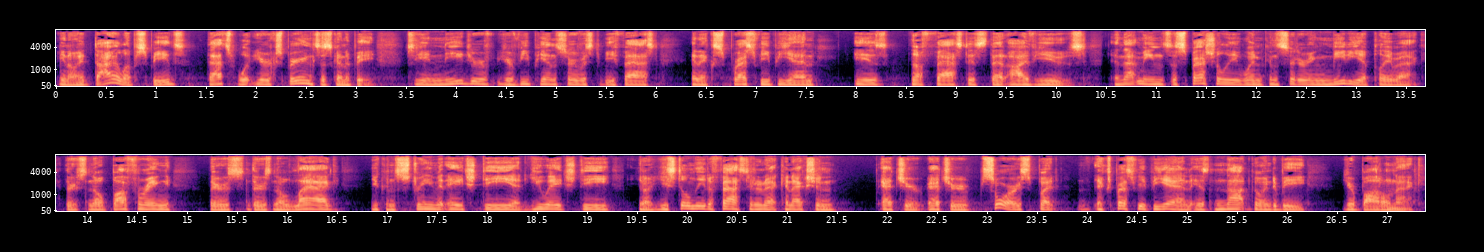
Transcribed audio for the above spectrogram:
you know, at dial-up speeds, that's what your experience is going to be. So you need your your VPN service to be fast, and ExpressVPN is the fastest that I've used. And that means especially when considering media playback. There's no buffering, there's there's no lag. You can stream at HD, at UHD. You know, you still need a fast internet connection at your at your source, but ExpressVPN is not going to be your bottleneck.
